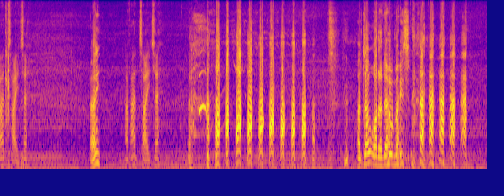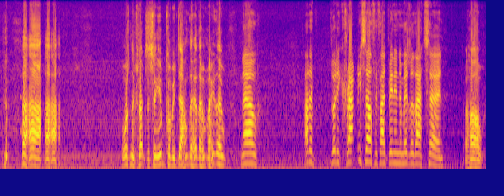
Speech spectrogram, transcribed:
Had tighter. Hey? I've had tighter. I don't want to know, mate. Wasn't expecting to see him coming down there, though, mate. Though. No. I'd have bloody crapped myself if I'd been in the middle of that turn. Oh,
